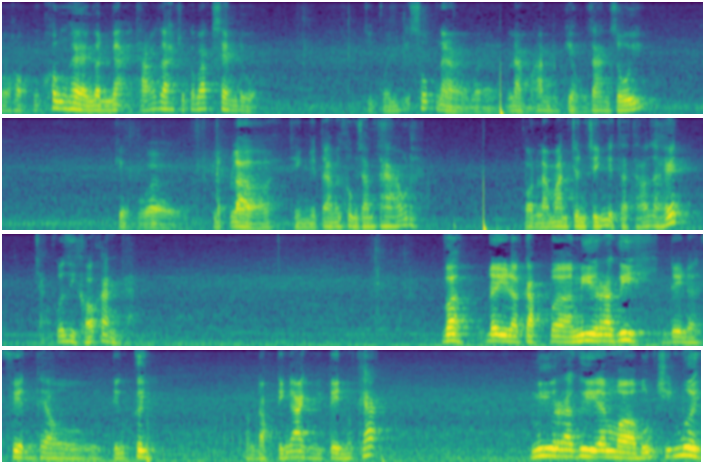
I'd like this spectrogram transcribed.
mà họ cũng không hề ngần ngại tháo ra cho các bác xem được. Chỉ có những cái shop nào mà làm ăn kiểu gian dối kiểu uh, lập lờ thì người ta mới không dám tháo được. Còn làm ăn chân chính người ta tháo ra hết chẳng có gì khó khăn cả. Vâng đây là cặp uh, Miragi đây là phiên theo tiếng kinh. Còn đọc tiếng Anh thì tên nó khác. Miragi M490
